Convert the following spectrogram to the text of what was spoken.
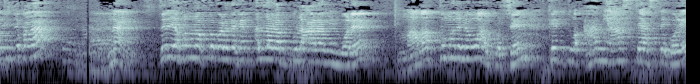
কিছু তুই আল্লাহ বলেন, মা ব্যবহার করছেন, কিন্তু আমি আস্তে আস্তে করে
